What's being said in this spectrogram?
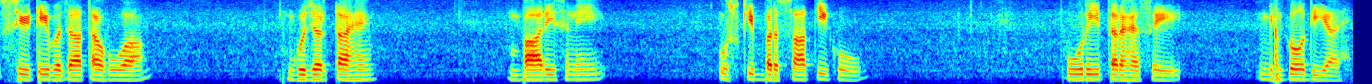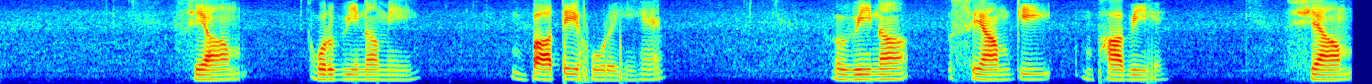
सीटी बजाता हुआ गुजरता है। बारिश ने उसकी बरसाती को पूरी तरह से भिगो दिया है। श्याम और वीना में बातें हो रही हैं। वीना श्याम की भाभी है। श्याम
